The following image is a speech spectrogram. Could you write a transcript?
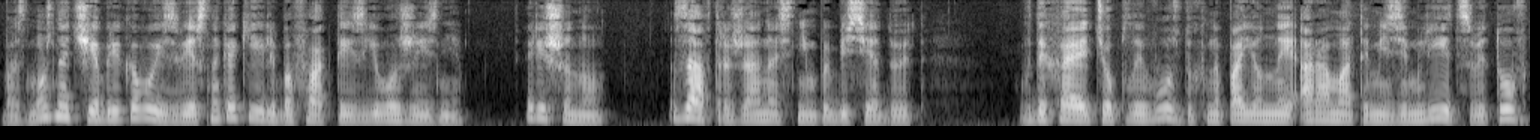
возможно, Чебрикову известны какие-либо факты из его жизни. Решено. Завтра же она с ним побеседует. Вдыхая теплый воздух, напоенный ароматами земли, цветов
